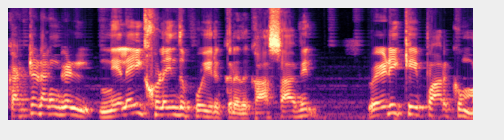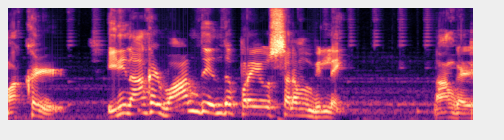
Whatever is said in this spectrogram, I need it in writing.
கட்டடங்கள் நிலை குலைந்து போயிருக்கிறது காசாவில். வேடிக்கை பார்க்கும் மக்கள் இனி நாங்கள் வாழ்ந்து எந்த பிரயோசனமும் இல்லை. நாங்கள்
